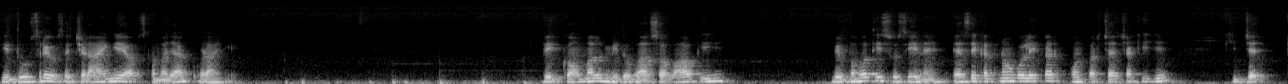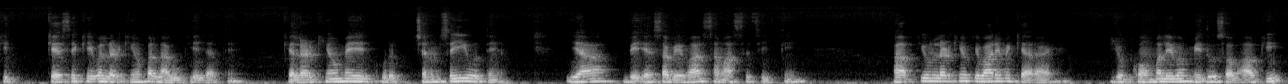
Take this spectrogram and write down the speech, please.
कि दूसरे उसे चिढ़ाएँगे या उसका मज़ाक उड़ाएँगे। वे कोमल मृदुभा स्वभाव की है। वे बहुत ही सुशील हैं। ऐसे कथनों को लेकर उन पर चर्चा कीजिए कि, कि कैसे केवल लड़कियों पर लागू किए जाते हैं। क्या लड़कियों में ये गुण जन्म से ही होते हैं? या वे ऐसा व्यवहार समाज से सीखती हैं? आपकी उन लड़कियों के बारे में क्या राय है? जो कोमल एवं मृदु स्वभाव की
